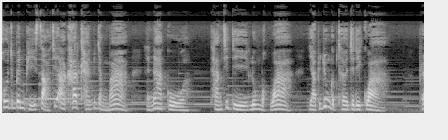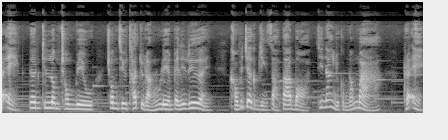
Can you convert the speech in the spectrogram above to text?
คงจะเป็นผีสาวที่อาฆาตแค้นเป็นอย่างมาก และน่ากลัว ทางที่ดีลุงบอกว่า อย่าไปยุ่งกับเธอจะดีกว่า พระเอกเดินกินลมชมวิว ชมทิวทัศน์อยู่หลังโรงเรียนไปเรื่อยๆ เขาไปเจอกับหญิงสาวตาบอดที่นั่งอยู่กับน้องหมา พระเอก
